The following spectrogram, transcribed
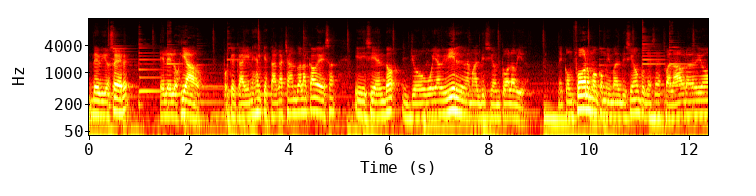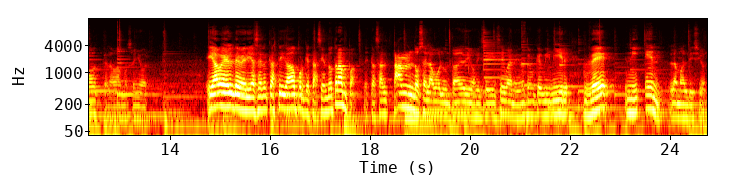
debió ser el elogiado, porque Caín es el que está agachando a la cabeza y diciendo, yo voy a vivir en la maldición toda la vida. Me conformo con mi maldición porque esa es palabra de Dios, te alabamos Señor. Y Abel debería ser el castigado porque está haciendo trampa, está saltándose la voluntad de Dios y se dice, bueno, yo no tengo que vivir de ni en la maldición.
